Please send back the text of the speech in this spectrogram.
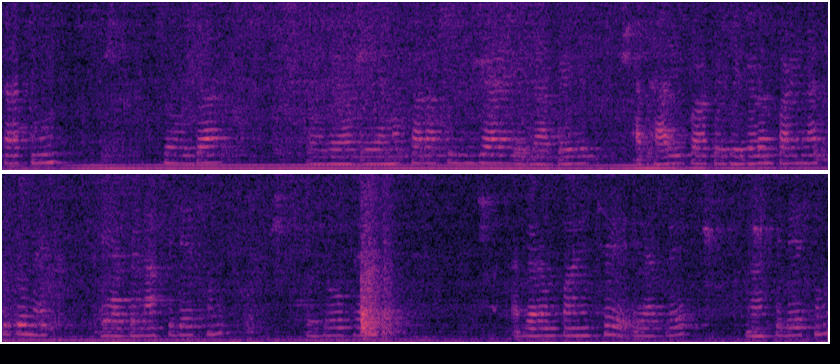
શાકનું જોરદાર હવે આપણે આ મસાલા સીજી જાય એટલે આપણે આ થાળી પર આપણે જે ગરમ પાણી નાખ્યું હતું ને એ આપણે નાખી દઈશું. તો જો ફ્રેન્ડ આ ગરમ પાણી છે, એ આપણે નાખી દઈશું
